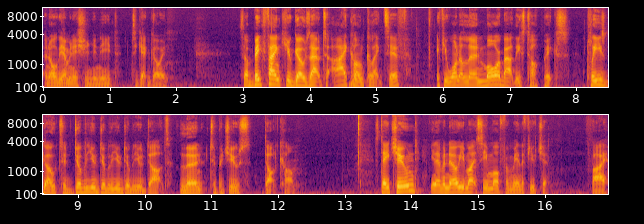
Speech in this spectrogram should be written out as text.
and all the ammunition you need to get going. So a big thank you goes out to Icon Collective if you want to learn more about these topics, please go to www.learntoproduce.com. Stay tuned, you never know, you might see more from me in the future. Bye.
